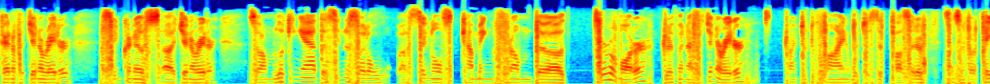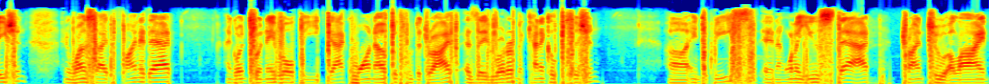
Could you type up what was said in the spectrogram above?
kind of a generator, synchronous uh, generator. So I'm looking at the sinusoidal uh, signals coming from the servo motor driven as a generator, trying to define which is the positive sense of rotation. And once I define that, I'm going to enable the DAC1 output from the drive as a rotor mechanical position uh, in degrees, and I'm going to use that trying to align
